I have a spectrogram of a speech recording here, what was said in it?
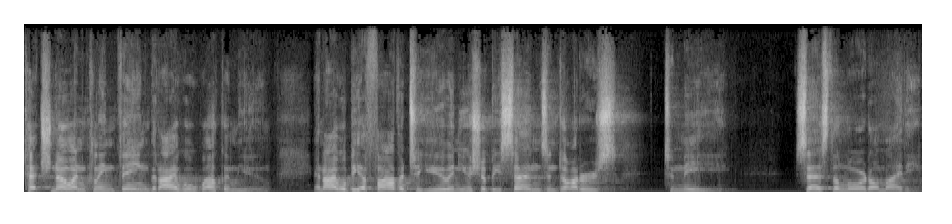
Touch no unclean thing, that I will welcome you and I will be a father to you, and you shall be sons and daughters to me, says the Lord Almighty.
